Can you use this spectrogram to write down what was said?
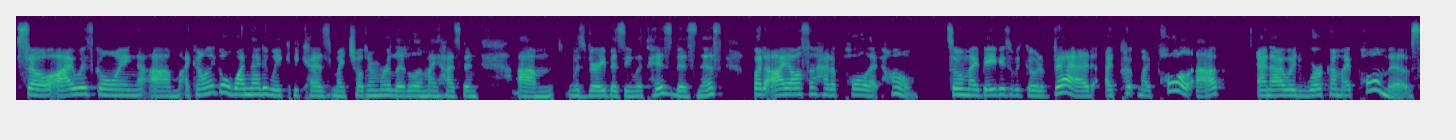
So I was going, um, I can only go one night a week because my children were little and my husband um, was very busy with his business, but I also had a pole at home. So when my babies would go to bed, I put my pole up and I would work on my pole moves.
